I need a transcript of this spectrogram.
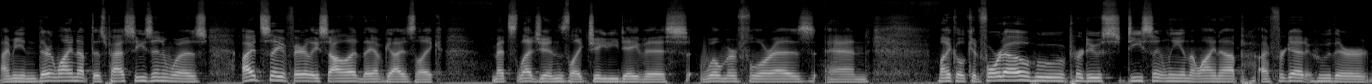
I mean, their lineup this past season was, I'd say, fairly solid. They have guys like Mets legends like J.D. Davis, Wilmer Flores, and Michael Conforto, who produced decently in the lineup. I forget who their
